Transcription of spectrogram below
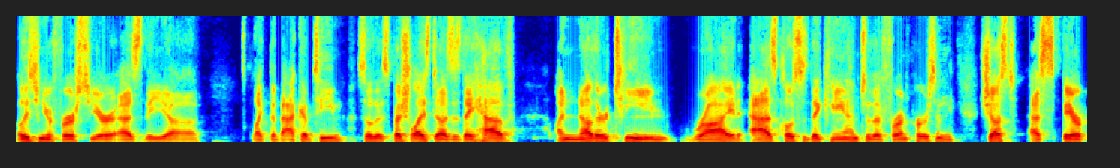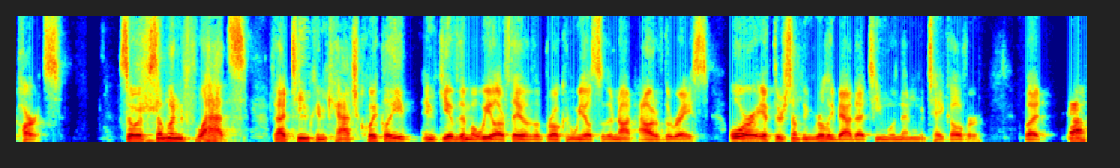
at least in your first year as the uh, like the backup team. So that specialized does is they have another team ride as close as they can to the front person just as spare parts. So if someone flats, that team can catch quickly and give them a wheel, or if they have a broken wheel, so they're not out of the race. Or if there's something really bad, that team would then would take over. But Yeah,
